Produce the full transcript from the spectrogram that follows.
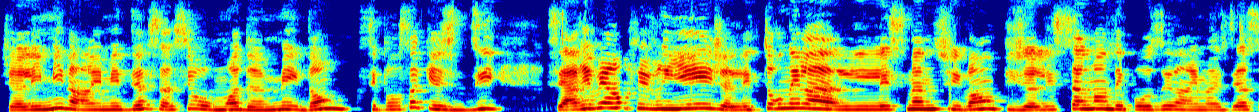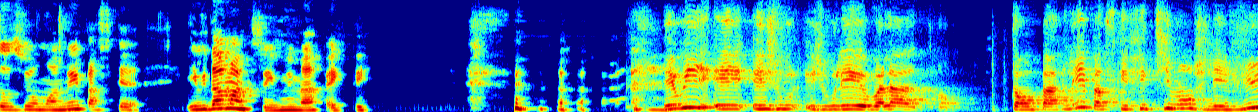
Je l'ai mis dans les médias sociaux au mois de mai. Donc, c'est pour ça que je dis, c'est arrivé en février, je l'ai tourné les semaines suivantes, puis je l'ai seulement déposé dans les médias sociaux au mois de mai parce que, évidemment que c'est venu m'affecter. et oui, et, je, voulais, voilà, t'en parler parce qu'effectivement, je l'ai vu,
